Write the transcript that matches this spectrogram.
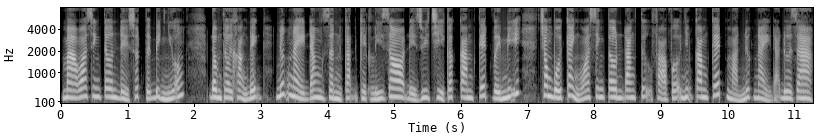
mà Washington đề xuất với Bình Nhưỡng, đồng thời khẳng định nước này đang dần cạn kiệt lý do để duy trì các cam kết với Mỹ trong bối cảnh Washington đang tự phá vỡ những cam kết mà nước này đã đưa ra.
